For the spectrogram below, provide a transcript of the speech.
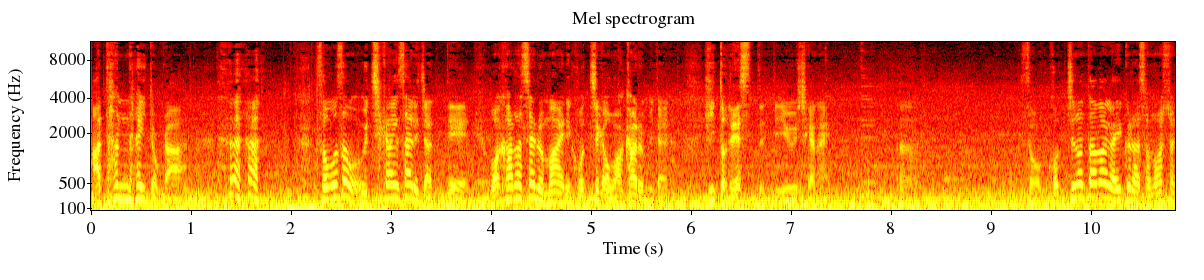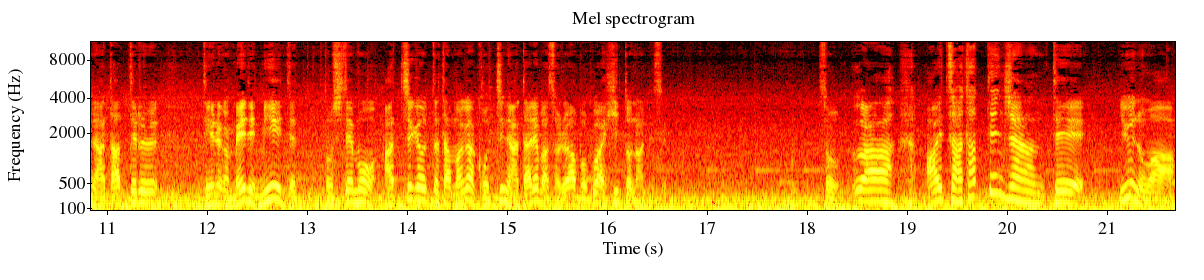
当たんないとか。そもそも打ち返されちゃって分からせる前にこっちが分かるみたいな。ヒットですって言うしかない、うん、そうこっちの球がいくらその人に当たってるっていうのが目で見えてとしてもあっちが打った球がこっちに当たればそれは僕はヒットなんですよ。そう。うわあいつ当たってんじゃんっていうのは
